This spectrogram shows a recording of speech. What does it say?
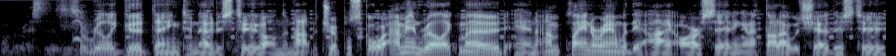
on the rest of the video. It's a really good thing to notice too on the Nokta Triple Score. I'm in relic mode and I'm playing around with the IR setting and I thought I would show this too.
